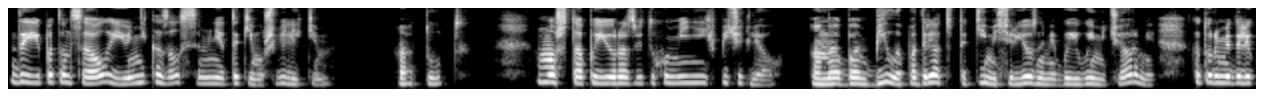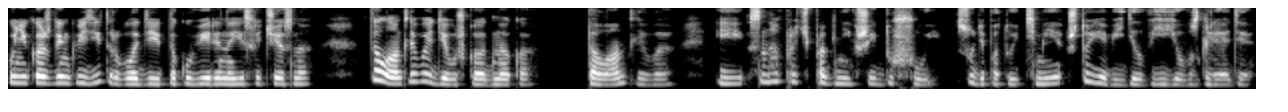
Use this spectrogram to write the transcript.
да и потенциал ее не казался мне таким уж великим. А тут масштаб ее развитых умений впечатлял. Она бомбила подряд такими серьезными боевыми чарами, которыми далеко не каждый инквизитор владеет так уверенно, если честно. Талантливая девушка, однако. Талантливая и с напрочь прогнившей душой, судя по той тьме, что я видел в ее взгляде.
